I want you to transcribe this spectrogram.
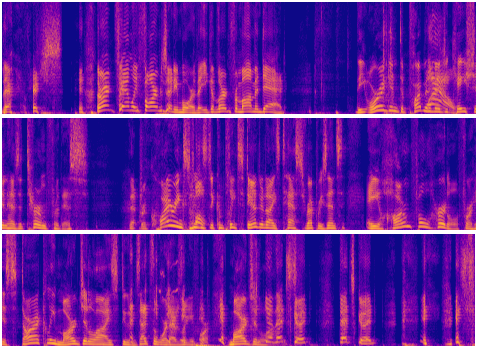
There, there's, there aren't family farms anymore that you can learn from mom and dad. The Oregon Department of Education has a term for this that requiring students Oh. to complete standardized tests represents a harmful hurdle for historically marginalized students. That's the word I was looking for. Marginalized. Yeah, that's good. That's good. it's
